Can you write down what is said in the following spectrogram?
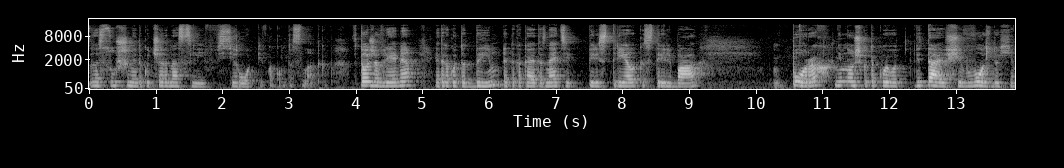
засушенный такой чернослив в сиропе в каком-то сладком. В то же время это какой-то дым, это какая-то, знаете, перестрелка, стрельба, порох немножко такой вот витающий в воздухе.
